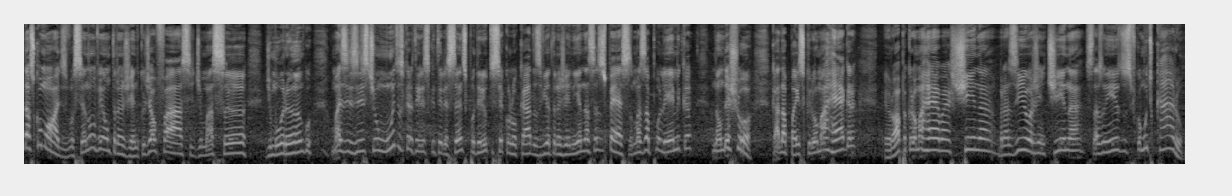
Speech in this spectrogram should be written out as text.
das commodities. Você não vê um transgênico de alface, de maçã, de morango, mas existem muitas características interessantes que poderiam ser colocadas via transgenia nessas espécies, mas a polêmica não deixou. Cada país criou uma regra, Europa criou uma regra, China, Brasil, Argentina, Estados Unidos, ficou muito caro.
